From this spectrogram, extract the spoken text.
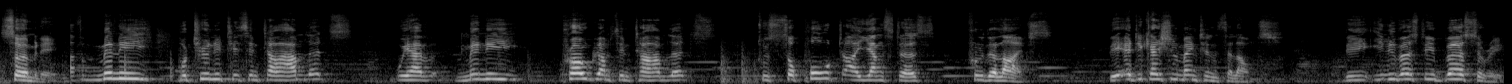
ceremony. We have Many opportunities in Tower Hamlets. We have many programs in Tower Hamlets to support our youngsters through their lives. The educational maintenance allowance, the university bursary,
